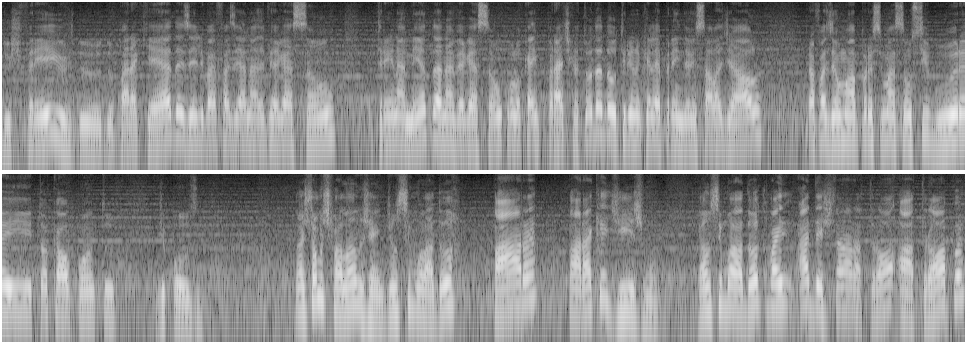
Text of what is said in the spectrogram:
dos freios do, do paraquedas, ele vai fazer a navegação, treinamento da navegação, colocar em prática toda a doutrina que ele aprendeu em sala de aula para fazer uma aproximação segura e tocar o ponto de pouso. Nós estamos falando, gente, de um simulador para paraquedismo. É um simulador que vai adestrar a, tro a tropa,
